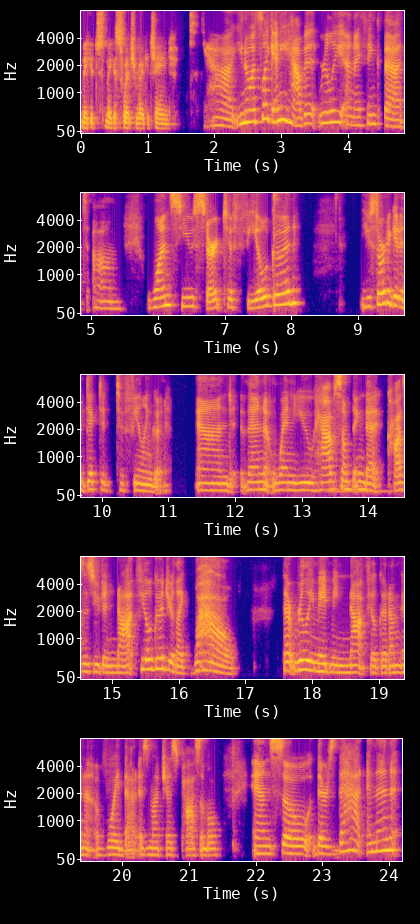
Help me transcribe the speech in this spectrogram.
make it make a switch or make a change? Yeah you know it's like any habit really and i think that um, once you start to feel good you sort of get addicted to feeling good and then when you have something that causes you to not feel good, you're like, wow, that really made me not feel good. I'm going to avoid that as much as possible. And so there's that. And then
